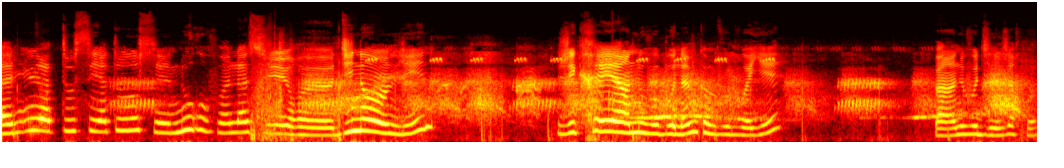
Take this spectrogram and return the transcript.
Salut à tous et à tous, nous revoilà sur euh, Dino en ligne. J'ai créé un nouveau bonhomme comme vous le voyez. Enfin un nouveau dinosaure quoi.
